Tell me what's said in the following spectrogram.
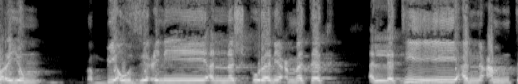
പറയും റബ്ബി അൻ അൻഅംത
